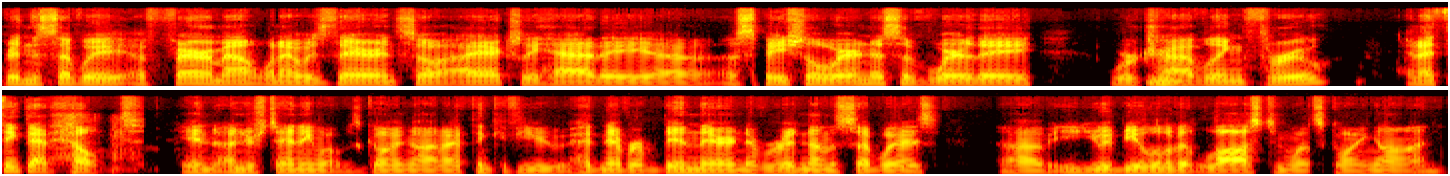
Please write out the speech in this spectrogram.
ridden the subway a fair amount when I was there, and so I actually had a uh, a spatial awareness of where they were Mm. traveling through, and I think that helped in understanding what was going on. I think if you had never been there, never ridden on the subways, uh, you would be a little bit lost in what's going on.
